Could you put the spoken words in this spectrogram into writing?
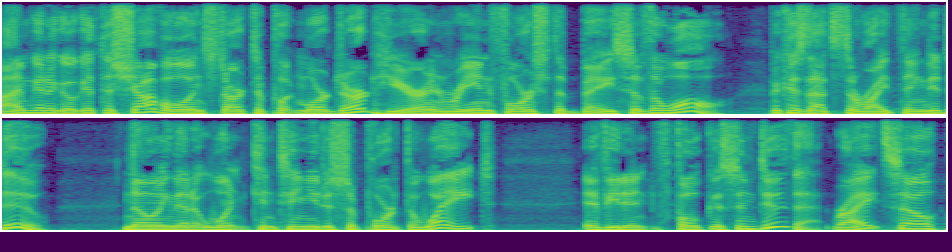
I'm going to go get the shovel and start to put more dirt here and reinforce the base of the wall because that's the right thing to do, knowing that it wouldn't continue to support the weight if you didn't focus and do that, right? So,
